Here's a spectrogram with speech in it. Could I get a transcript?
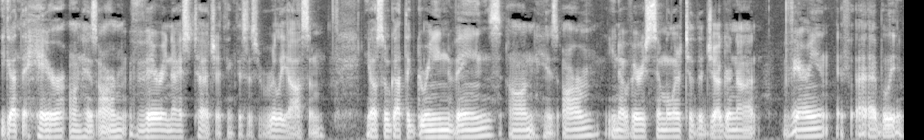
you got the hair on his arm. Very nice touch. I think this is really awesome. He also got the green veins on his arm, you know, very similar to the Juggernaut variant, if I believe,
